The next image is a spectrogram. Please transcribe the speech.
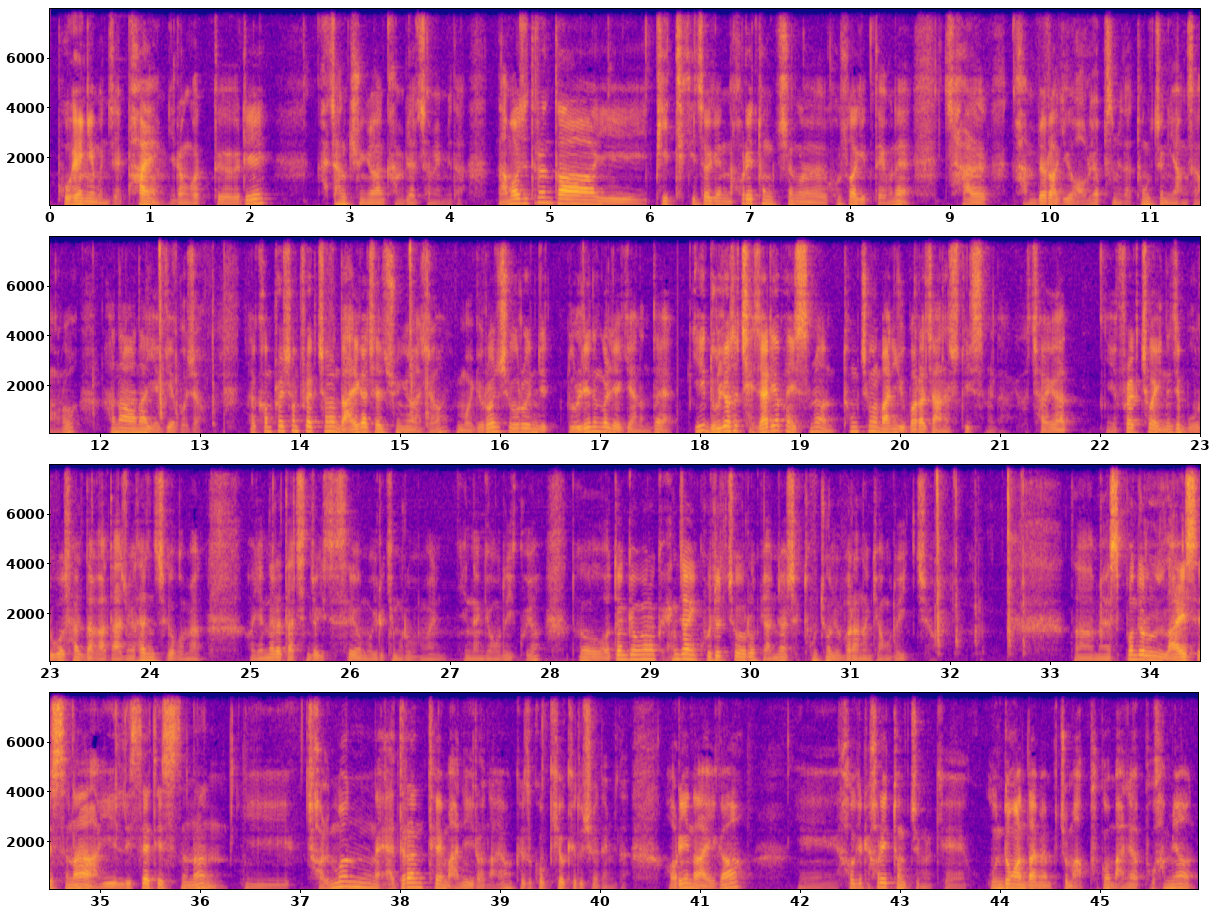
보행의 문제, 파행 이런 것들이 가장 중요한 감별점입니다. 나머지들은 다 이 비특이적인 허리 통증을 호소하기 때문에 잘 감별하기가 어렵습니다. 통증 양상으로 하나하나 얘기해 보죠. compression fracture는 나이가 제일 중요하죠. 뭐 이런 식으로 이제 눌리는 걸 얘기하는데 이 눌려서 제자리에만 있으면 통증을 많이 유발하지 않을 수도 있습니다. 자기가 이 fracture가 있는지 모르고 살다가 나중에 사진 찍어보면 어, 옛날에 다친 적 있으세요? 뭐 이렇게 물어보면 있는 경우도 있고요. 또 어떤 경우는 굉장히 고질적으로 몇 년씩 통증을 유발하는 경우도 있죠. 다음에 spondylolysis나 이 listhesis는 이 젊은 애들한테 많이 일어나요. 그래서 꼭 기억해 두셔야 됩니다. 어린 아이가 예, 허리, 허리 통증 이렇게 운동한다면 좀 아프고 많이 아프고 하면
